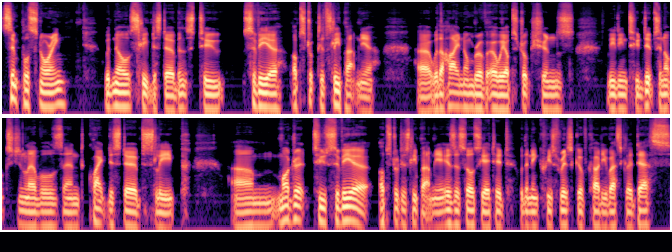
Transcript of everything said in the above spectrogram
simple snoring with no sleep disturbance to severe obstructive sleep apnea uh, with a high number of airway obstructions, leading to dips in oxygen levels and quite disturbed sleep. Um, moderate to severe obstructive sleep apnea is associated with an increased risk of cardiovascular deaths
